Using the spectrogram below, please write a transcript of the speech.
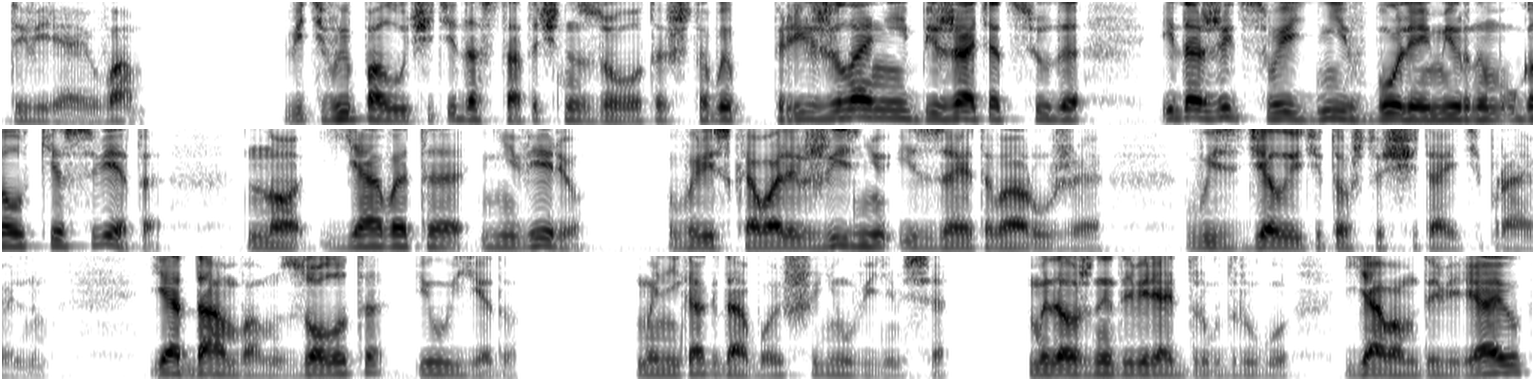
доверяю вам. Ведь вы получите достаточно золота, чтобы при желании бежать отсюда и дожить свои дни в более мирном уголке света — но я в это не верю. Вы рисковали жизнью из-за этого оружия. Вы сделаете то, что считаете правильным. Я дам вам золото и уеду. Мы никогда больше не увидимся. Мы должны доверять друг другу. Я вам доверяю.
